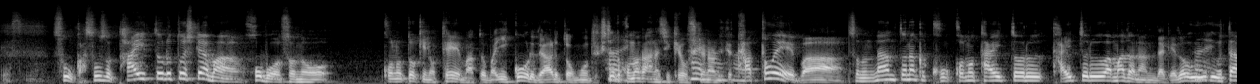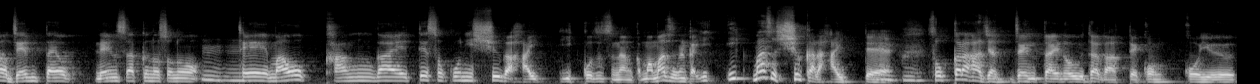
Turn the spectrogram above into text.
ですね。そうかそうするとタイトルとしてはまあほぼそのこの時のテーマとまあイコールであると思うんですけど、はい。ちょっと細かい話恐縮なんですけど、はい例えばそのなんとなくここのタイトルタイトルはまだなんだけど、うはい。歌を全体を連作のそのうんうん。テーマを考えてそこに主が入っ一個ずつなんか、まあ、まずなんかいいまず主から入って、うんうん。そこからあじゃあ全体の歌があってこんこういう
